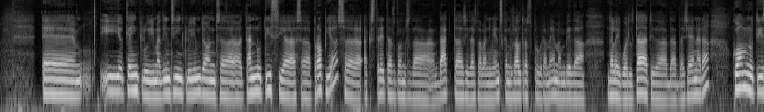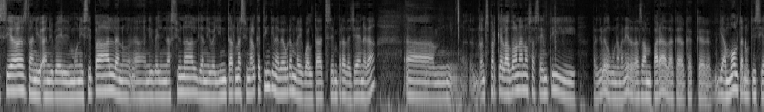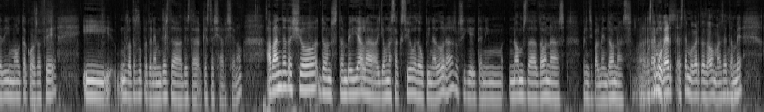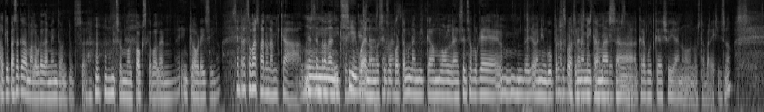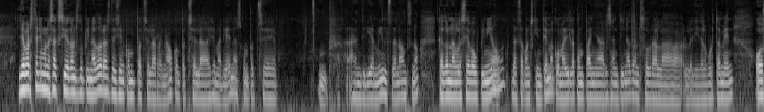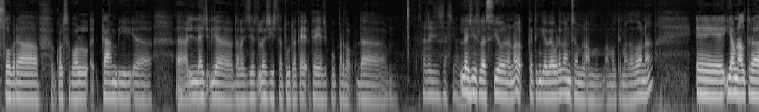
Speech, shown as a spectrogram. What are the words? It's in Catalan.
Eh, I què incluïm? A dins hi incluïm doncs, eh, tant notícies eh, pròpies, eh, extretes doncs, de- d'actes i d'esdeveniments que nosaltres programem en bé de, de la igualtat i de, de, de gènere, com notícies de, a nivell municipal, a, a nivell nacional i a nivell internacional que tinguin a veure amb la igualtat sempre de gènere, eh, doncs perquè la dona no se senti per dir-ho d'alguna manera, desemparada, que, que, que hi ha molta notícia a dir, molta cosa a fer, i nosaltres ho pretenem des de- des d'aquesta de, xarxa. No? A banda d'això, doncs, també hi ha, la, hi ha una secció d'opinadores, o sigui, tenim noms de dones, principalment dones. Col·laboradores. Estem, obert, estem obertes a homes, eh, també. El que passa que, malauradament, doncs, són molt pocs que volen incloure-hi, sí, no? Sempre som es van una mica més enredadits. Mm, Sí, en bueno, no sé, s'ho porten una mica molt, eh, sense voler d'allò a ningú, però Els s'ho porten una mica massa cregut que això ja no, no està per ells, no? Llavors tenim una secció doncs, d'opinadores de gent com pot ser la Renau, com pot ser la Gemma Lienas, com pot ser ara en diria mils de noms, no? que donen la seva opinió de segons quin tema, com ha dit la companya argentina, doncs sobre la, la llei de l'avortament o sobre qualsevol canvi eh, eh, leg, de la legis- legislatura que, que hi hagi, perdó, de La legislació. legislació no, que tingui a veure doncs, amb, amb, amb el tema de dona. Eh, hi ha un altre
